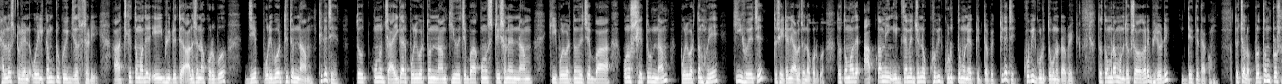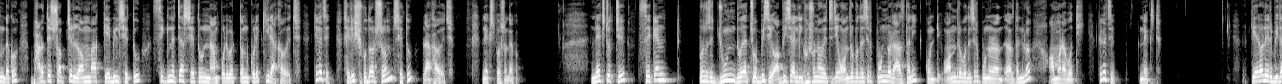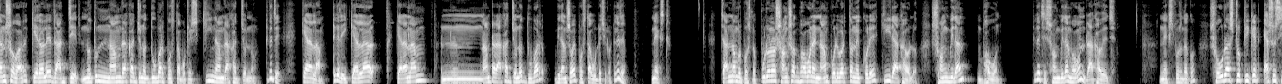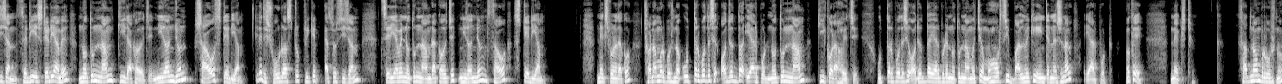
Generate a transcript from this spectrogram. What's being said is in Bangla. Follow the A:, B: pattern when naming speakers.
A: Hello student, welcome to quick job study. আজকে তোমাদের এই ভিডিওতে আলোচনা করব যে পরিবর্তিত নাম, ঠিক আছে? তো কোনো জায়গার পরিবর্তন নাম কি হয়েছে বা কোনো স্টেশনের নাম কি পরিবর্তন হয়েছে বা কোনো সেতুর নাম পরিবর্তন হয়ে কি হয়েছে, তো সেইটা নিয়ে আলোচনা করব। তো তোমাদের আপকামিং এক্সামের জন্য খুবই গুরুত্বপূর্ণ একটি টপিক ঠিক আছে? খুবই গুরুত্বপূর্ণ টপিক তো তোমরা মনোযোগ সহকারে ভিডিওটি দেখতে থাকো। তো চলো, প্রথম প্রশ্ন দেখো। ভারতের সবচেয়ে লম্বা কেবিল সেতু সিগনেচার সেতুর নাম পরিবর্তন করে কি রাখা হয়েছে, ঠিক আছে? সেটি সুদর্শন সেতু রাখা হয়েছে। নেক্সট প্রশ্ন দেখো। নেক্সট হচ্ছে সেকেন্ড প্রশ্ন হচ্ছে জুন দু হাজার চব্বিশে অফিসিয়ালি ঘোষণা হয়েছে যে অন্ধ্রপ্রদেশের পূর্ণ রাজধানী কোনটি? অন্ধ্রপ্রদেশের পূর্ণ রাজধানী হলো অমরাবতী। ঠিক আছে? নেক্সট কেরলের বিধানসভার, কেরলের রাজ্যের নতুন নাম রাখার জন্য দুবার প্রস্তাব ওঠে কি নাম রাখার জন্য? ঠিক আছে? কেরালাম ঠিক আছে? এই কেরালা কেরালাম নামটা রাখার জন্য দুবার বিধানসভায় প্রস্তাব উঠেছিল। ঠিক আছে? নেক্সট চার নম্বর প্রশ্ন, পুরনো সংসদ ভবনের নাম পরিবর্তন করে কি রাখা হলো? সংবিধান ভবন। ঠিক আছে, সংবিধান ভবন রাখা হয়েছে। নেক্সট প্রশ্ন দেখো, সৌরাষ্ট্র ক্রিকেট অ্যাসোসিয়েশন সেটি স্টেডিয়ামের নতুন নাম কি রাখা হয়েছে? নিরঞ্জন সাও স্টেডিয়াম। ঠিক আছে, সৌরাষ্ট্র ক্রিকেট অ্যাসোসিয়েশন স্টেডিয়ামের নতুন নাম রাখা হয়েছে নিরঞ্জন সাও স্টেডিয়াম। নেক্সট প্রশ্ন দেখো, ছ নম্বর প্রশ্ন উত্তরপ্রদেশের অযোধ্যা এয়ারপোর্ট নতুন নাম কি করা হয়েছে? উত্তরপ্রদেশের অযোধ্যা এয়ারপোর্টের নতুন নাম হচ্ছে Maharshi Valmiki international airport, okay? Next সাত নম্বর প্রশ্ন,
